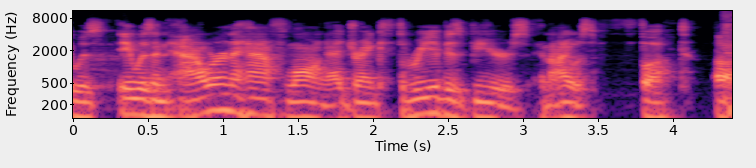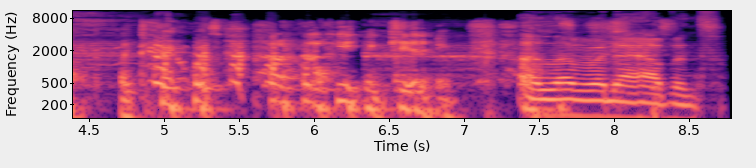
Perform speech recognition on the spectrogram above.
it was it was an hour and a half long. I drank three of his beers, and I was fucked up. Like there was, I'm not even kidding. I love when that happens.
